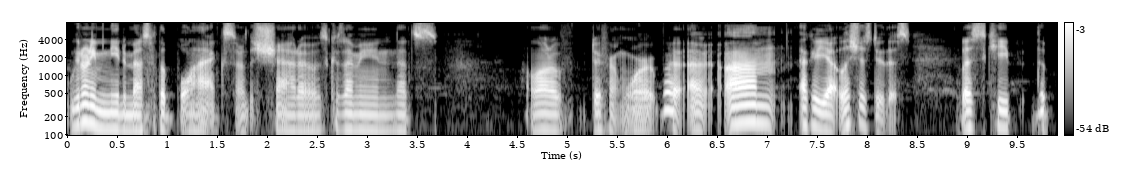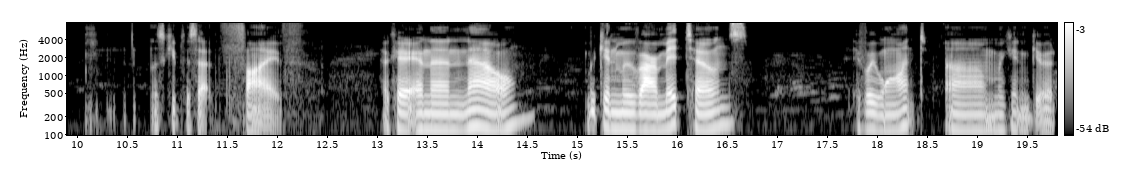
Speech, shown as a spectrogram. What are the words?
we don't even need to mess with the blacks or the shadows, because I mean, that's a lot of different work. But, uh, um, okay, yeah, let's just do this. Let's keep the, let's keep this at 5. Okay, and then now, we can move our midtones, if we want. Um, we can give it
